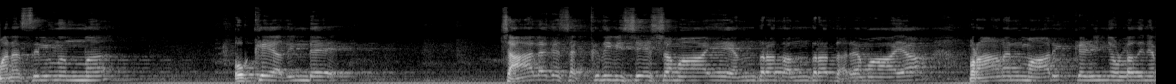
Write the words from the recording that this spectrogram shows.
മനസ്സിൽ നിന്ന് ഒക്കെ അതിന്റെ ചാലക ശക്തി വിശേഷമായ യന്ത്രതന്ത്രധരമായ പ്രാണൻ മാറിക്കഴിഞ്ഞുള്ളതിനെ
